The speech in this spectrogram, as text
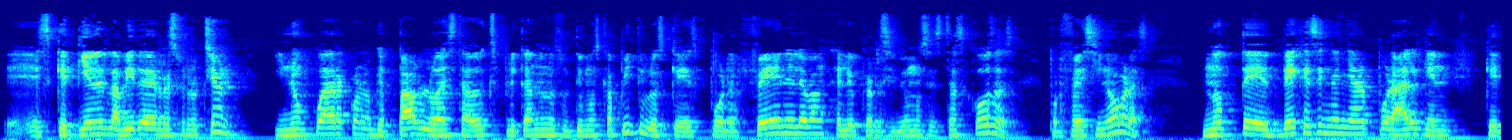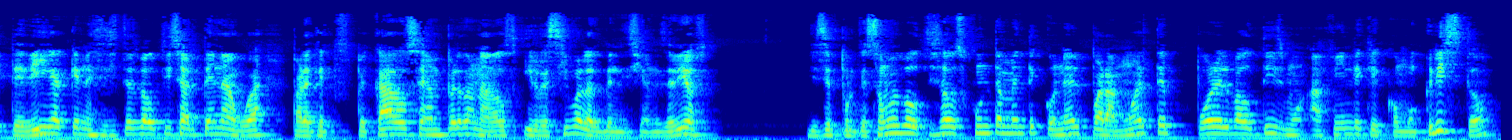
eh, es que tienes la vida de resurrección y no cuadra con lo que Pablo ha estado explicando en los últimos capítulos, que es por fe en el Evangelio que recibimos estas cosas, por fe sin obras. No te dejes engañar por alguien que te diga que necesitas bautizarte en agua para que tus pecados sean perdonados y reciba las bendiciones de Dios. Dice, porque somos bautizados juntamente con Él para muerte por el bautismo, a fin de que como Cristo,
